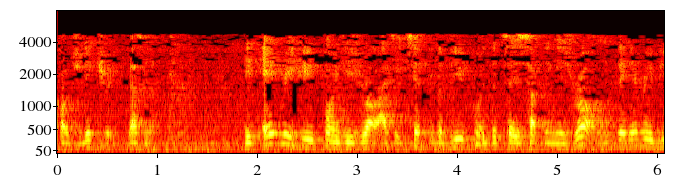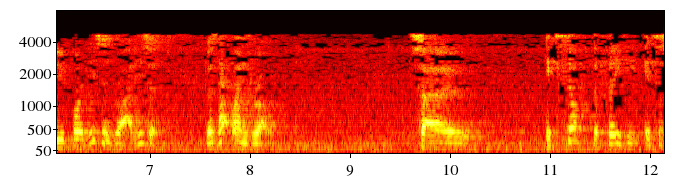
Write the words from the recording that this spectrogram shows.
contradictory, doesn't it? If every viewpoint is right except for the viewpoint that says something is wrong, then every viewpoint isn't right, is it? Because that one's wrong. So it's self defeating, it's a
